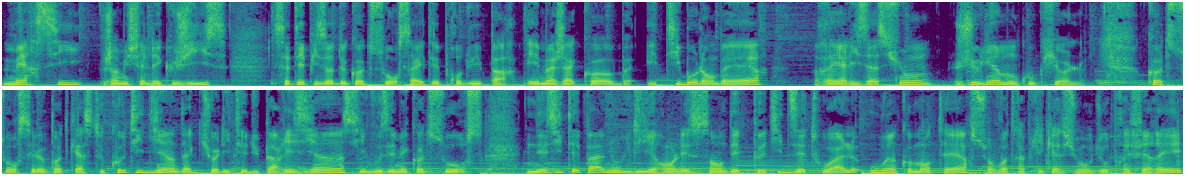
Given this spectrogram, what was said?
Merci Jean-Michel Descugis. Cet épisode de Code Source a été produit par Emma Jacob et Thibault Lambert. Réalisation Julien Moncouquiole. Code Source est le podcast quotidien d'actualité du Parisien. Si vous aimez Code Source, n'hésitez pas à nous le dire en laissant des petites étoiles ou un commentaire sur votre application audio préférée.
